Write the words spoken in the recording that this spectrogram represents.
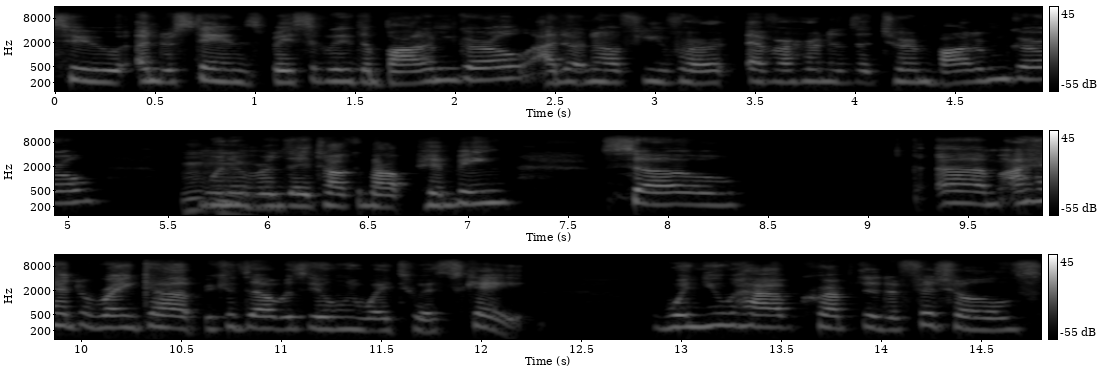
to understand is basically the bottom girl. I don't know if you've heard, ever heard of the term bottom girl Mm-mm. whenever they talk about pimping. So um, I had to rank up because that was the only way to escape. When you have corrupted officials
